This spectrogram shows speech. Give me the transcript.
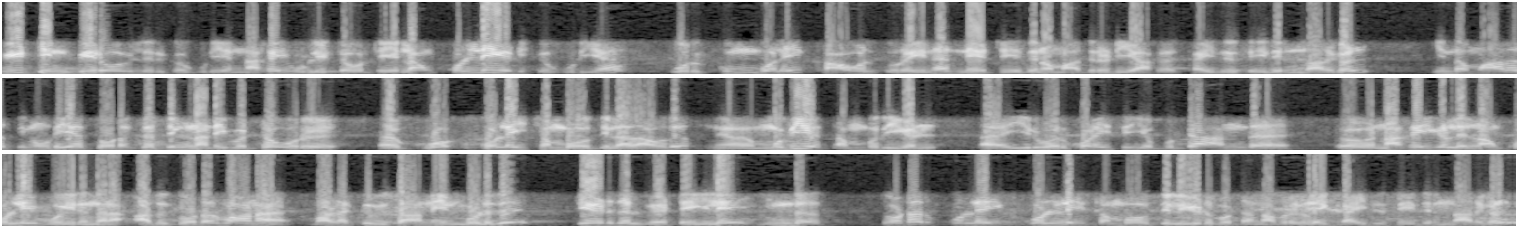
வீட்டின் பீரோவில் இருக்கக்கூடிய நகை உள்ளிட்டவற்றை எல்லாம் கொள்ளையடிக்கக்கூடிய ஒரு கும்பலை காவல்துறையினர் நேற்றைய தினம் அதிரடியாக கைது செய்திருந்தார்கள். இந்த மாதத்தினுடைய தொடக்கத்தில் நடைபெற்ற ஒரு கொ- கொலை சம்பவத்தில் அதாவது முதிய தம்பதிகள் இருவர் கொலை செய்யப்பட்டு அந்த நகைகள் எல்லாம் கொள்ளை போயிருந்தன. அது தொடர்பான வழக்கு விசாரணையின் பொழுது தேடுதல் வேட்டையிலே இந்த தொடர் கொலை கொள்ளை சம்பவத்தில் ஈடுபட்ட நபர்களை கைது செய்திருந்தார்கள்.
